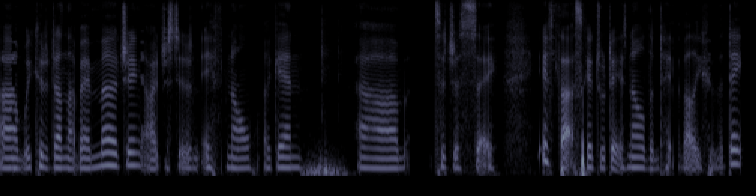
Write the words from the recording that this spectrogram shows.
Um, we could have done that by merging. I just did an if null again um, to just say if that scheduled date is null, then take the value from the date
